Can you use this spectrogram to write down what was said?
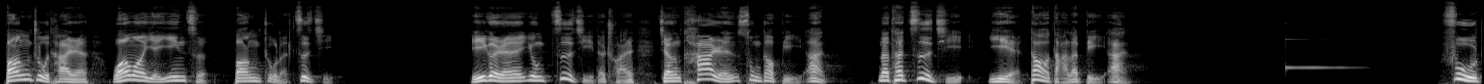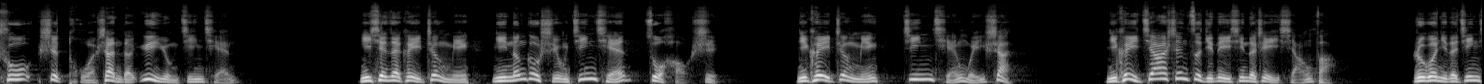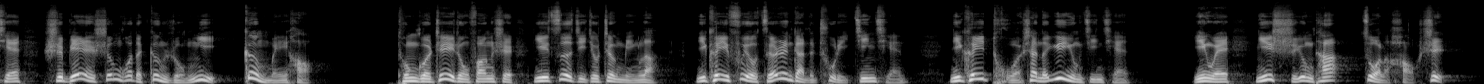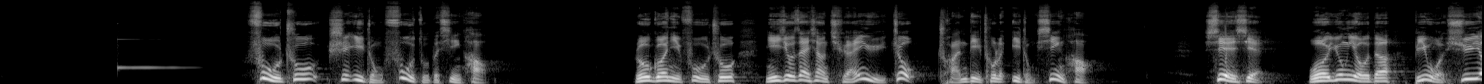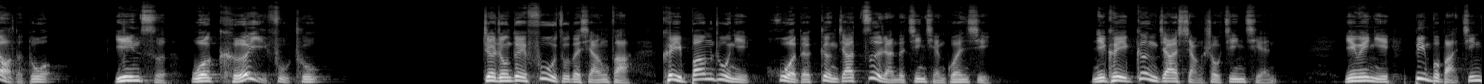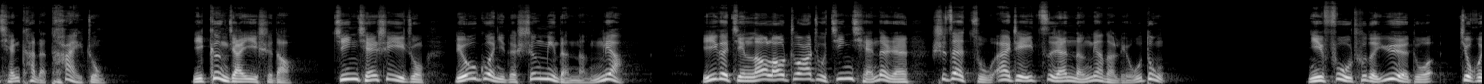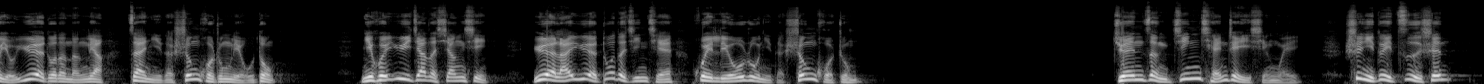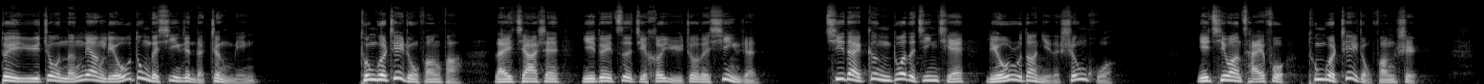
帮助他人，往往也因此帮助了自己。一个人用自己的船将他人送到彼岸，那他自己也到达了彼岸。付出是妥善的运用金钱。你现在可以证明你能够使用金钱做好事，你可以证明金钱为善，你可以加深自己内心的这一想法。如果你的金钱使别人生活的更容易、更美好，通过这种方式，你自己就证明了你可以富有责任感的处理金钱，你可以妥善的运用金钱，因为你使用它做了好事。付出是一种富足的信号。如果你付出，你就在向全宇宙传递出了一种信号：谢谢，我拥有的比我需要的多，因此我可以付出。这种对富足的想法可以帮助你获得更加自然的金钱关系。你可以更加享受金钱，因为你并不把金钱看得太重。你更加意识到，金钱是一种流过你的生命的能量。一个紧牢牢抓住金钱的人，是在阻碍这一自然能量的流动。你付出的越多，就会有越多的能量在你的生活中流动。你会愈加的相信，越来越多的金钱会流入你的生活中。捐赠金钱这一行为，是你对自身。对宇宙能量流动的信任的证明，通过这种方法来加深你对自己和宇宙的信任，期待更多的金钱流入到你的生活。你期望财富通过这种方式，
